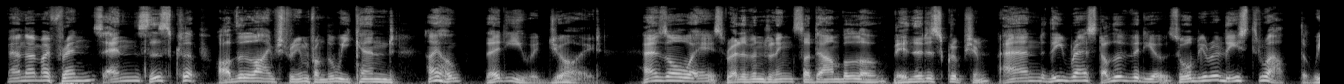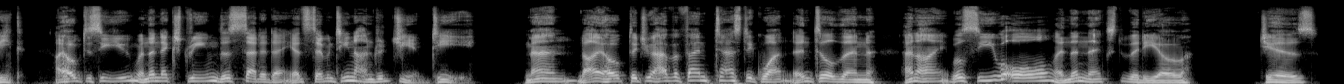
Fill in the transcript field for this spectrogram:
And that, my friends, ends this clip of the live stream from the weekend. I hope that you enjoyed. As always, relevant links are down below in the description, and the rest of the videos will be released throughout the week. I hope to see you in the next stream this Saturday at 1700 GMT. And I hope that you have a fantastic one until then, and I will see you all in the next video. Cheers.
